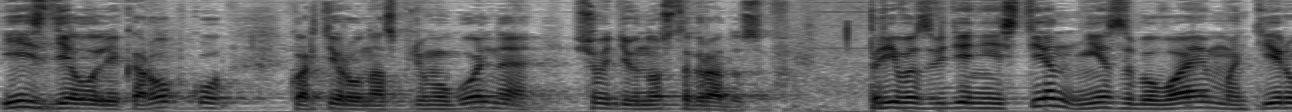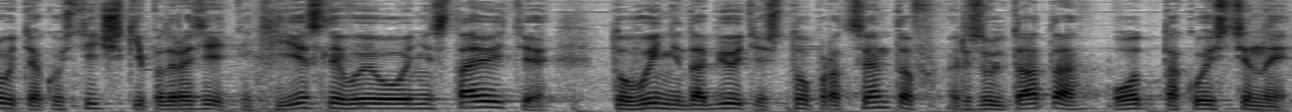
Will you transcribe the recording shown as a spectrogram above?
И сделали коробку, квартира у нас прямоугольная, все 90 градусов. При возведении стен не забываем монтировать акустические подрозетники. Если вы его не ставите, то вы не добьетесь 100% результата от такой стены.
